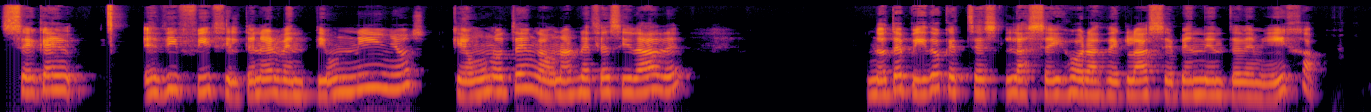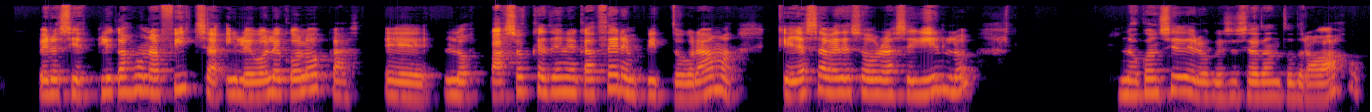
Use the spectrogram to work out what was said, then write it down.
Sé que es difícil tener 21 niños, que uno tenga unas necesidades no te pido que estés las seis horas de clase pendiente de mi hija, pero si explicas una ficha y luego le colocas eh, los pasos que tiene que hacer en pictograma, que ella sabe de sobra seguirlo, no considero que eso sea tanto trabajo.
